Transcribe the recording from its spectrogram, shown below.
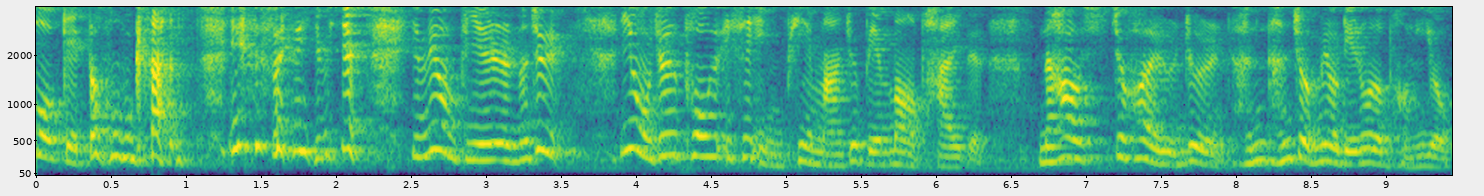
我给动物看，因为水里面也没有别人呢，就因为我就是 po 一些影片嘛，就别人帮我拍的，然后就后来有人就很很久没有联络的朋友，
